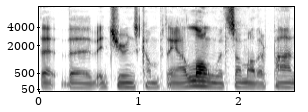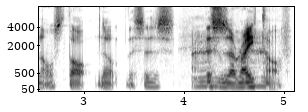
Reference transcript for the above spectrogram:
that the insurance company, along with some other panels, thought, no, this is this Oh, is a wow. write off.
